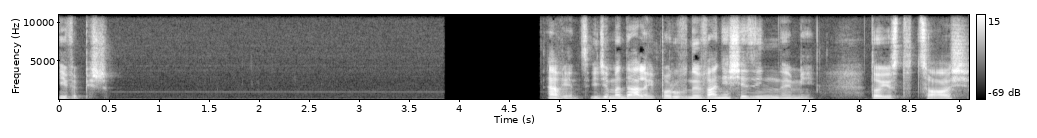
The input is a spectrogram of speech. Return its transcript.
i wypisz. A więc idziemy dalej. Porównywanie się z innymi. to jest coś,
